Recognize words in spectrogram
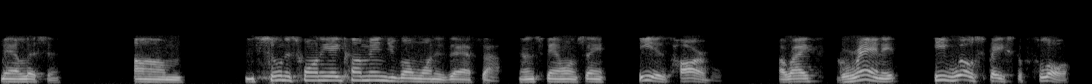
man, listen, um, as soon as Fournier come in, you're gonna want his ass out. You understand what I'm saying? He is horrible. All right. Granted, he will space the floor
